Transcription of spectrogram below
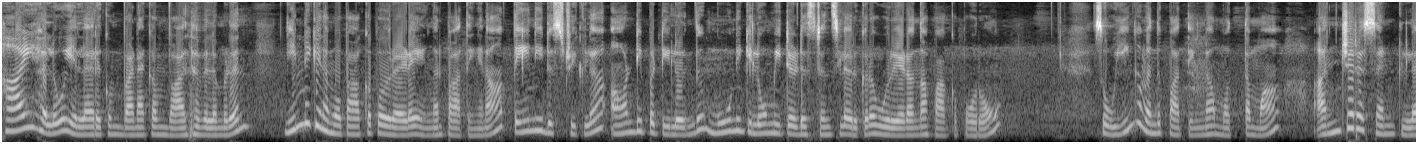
ஹாய் ஹலோ எல்லாருக்கும் வணக்கம். வாழ்க விளம்புடன் இன்றைக்கி நம்ம பார்க்க போகிற இடம் எங்கன்னு பார்த்தீங்கன்னா தேனி டிஸ்ட்ரிக்டில் ஆண்டிப்பட்டியிலேருந்து மூணு கிலோமீட்டர் டிஸ்டன்ஸில் இருக்கிற ஒரு இடம் தான் பார்க்க போகிறோம் ஸோ இங்கே வந்து பார்த்திங்கன்னா மொத்தமாக அஞ்சரை சென்ட்டில்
